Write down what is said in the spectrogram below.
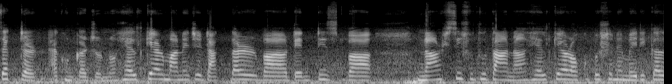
সেক্টর এখনকার জন্য। হেলথ কেয়ার মানে যে ডাক্তার বা ডেন্টিস্ট বা নার্সই শুধু তা না হেলথ কেয়ার অকুপেশনে মেডিকেল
